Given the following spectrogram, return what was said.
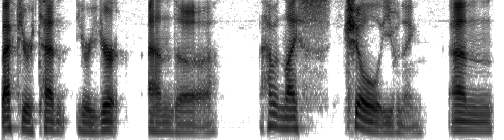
back to your tent, your yurt, and uh, have a nice, chill evening. And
